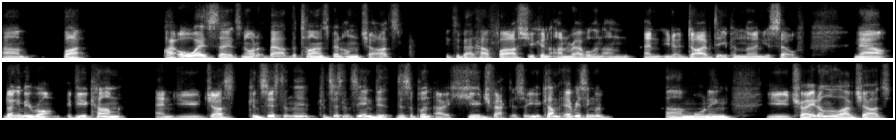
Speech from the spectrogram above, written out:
Um, but I always say it's not about the time spent on the charts. It's about how fast you can unravel and un- and you know dive deep and learn yourself. Now, don't get me wrong. If you come and you just consistently, consistency and di- discipline are a huge factor. So you come every single um, morning, you trade on the live charts,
